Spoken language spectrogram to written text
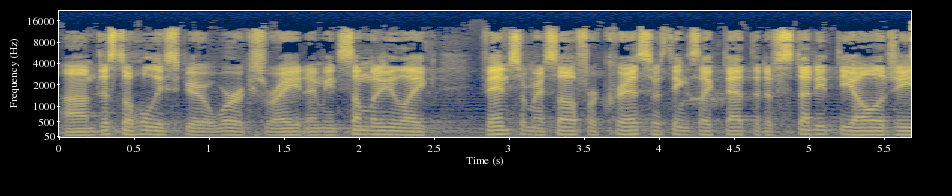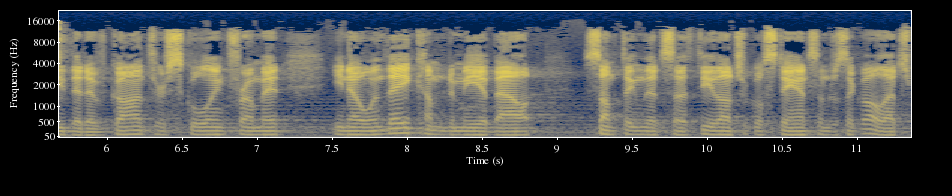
um, just the Holy Spirit works, right? I mean, somebody like Vince or myself or Chris or things like that that have studied theology, that have gone through schooling from it, you know, when they come to me about something that's a theological stance, I'm just like, oh, that's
